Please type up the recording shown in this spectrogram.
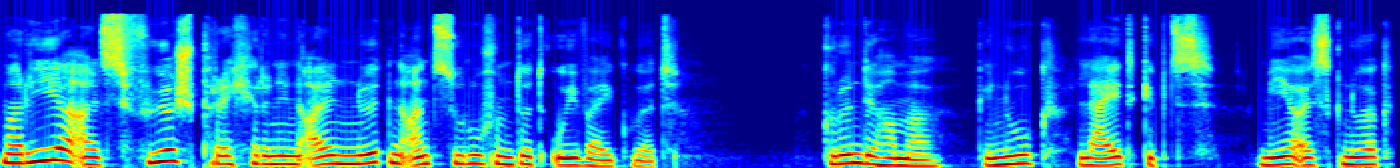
Maria als Fürsprecherin in allen Nöten anzurufen, dort allweil gut. Gründe haben wir genug, Leid gibt's mehr als genug.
